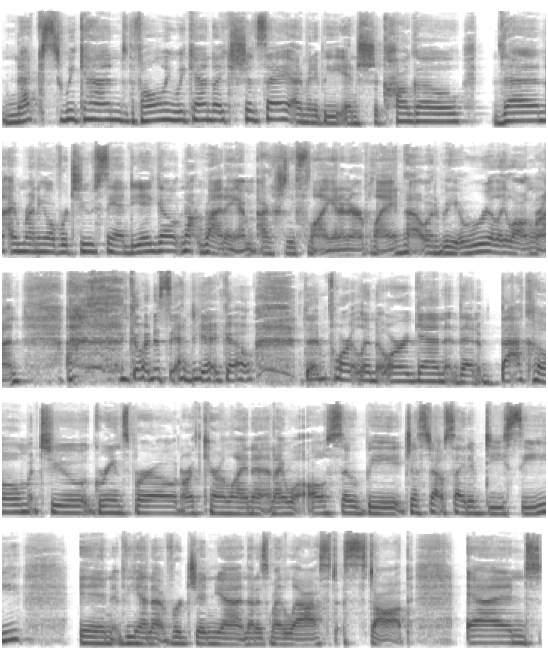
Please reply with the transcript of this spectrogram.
next weekend, the following weekend, I should say, I'm going to be in Chicago. Then I'm running over to San Diego. Not running. I'm actually flying in an airplane. That would be a really long run. Going to San Diego, then Portland, Oregon, then back home to Greensboro, North Carolina. And I will also be just outside of DC in Vienna, Virginia. And that is my last stop. And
